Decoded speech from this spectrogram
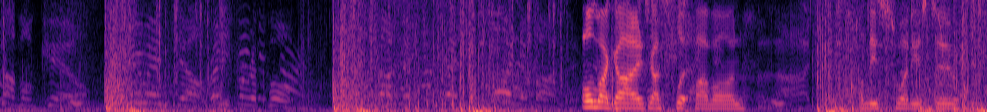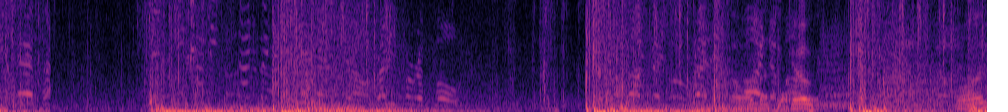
Double kill. New intel, ready for report. Gun mission ready. Find a bastard. Oh my god, I just got split five on. On these sweaties too. Intel, ready for report. Gun mission ready. Oh, I'm about to go. One,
